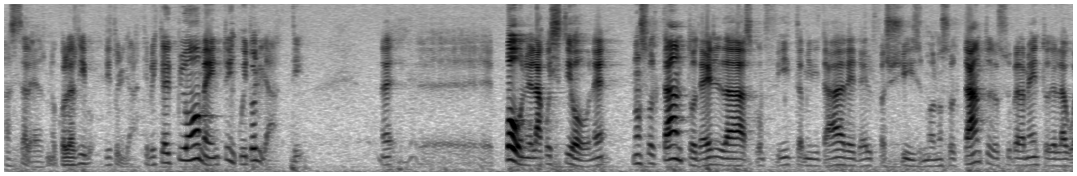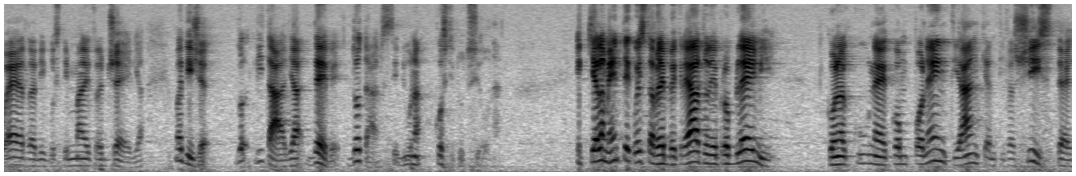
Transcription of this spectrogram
a Salerno con l'arrivo di Togliatti, perché è il primo momento in cui Togliatti eh, eh, pone la questione non soltanto della sconfitta militare del fascismo, non soltanto del superamento della guerra, di questa immane tragedia, ma dice l'Italia deve dotarsi di una Costituzione. E chiaramente questo avrebbe creato dei problemi con alcune componenti anche antifasciste,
